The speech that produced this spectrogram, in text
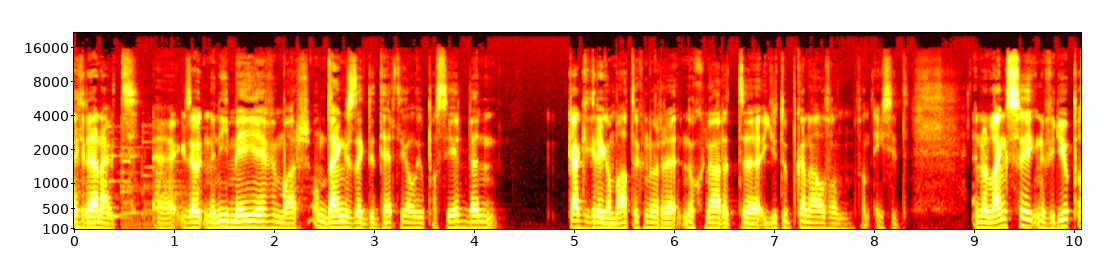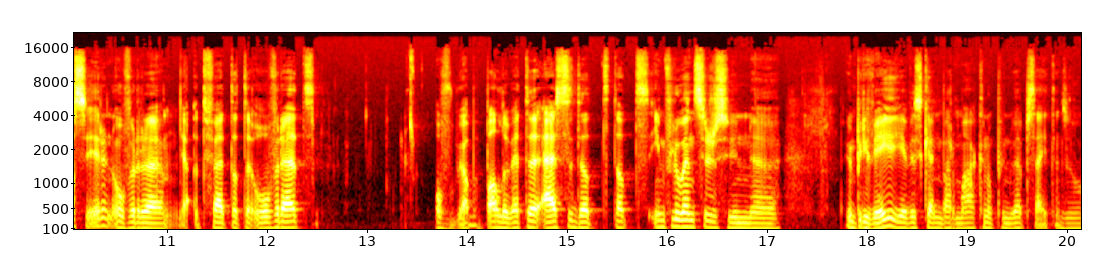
Uh, ik zou het me niet meegeven, maar ondanks dat ik de 30 al gepasseerd ben, kijk ik regelmatig naar, uh, nog naar het uh, YouTube-kanaal van, van ACID. En onlangs zag ik een video passeren over ja, het feit dat de overheid of ja, bepaalde wetten eisen dat, dat influencers hun, hun privégegevens kenbaar maken op hun website en zo.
